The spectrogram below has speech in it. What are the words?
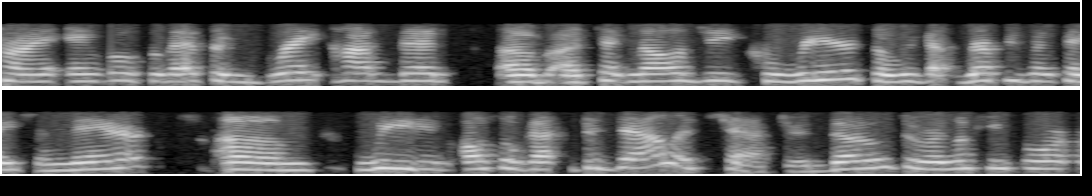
Triangle. So that's a great hotbed of uh, technology careers. So we've got representation there. Um, we've also got the Dallas chapter. Those who are looking for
